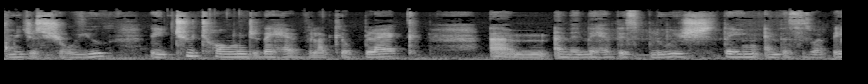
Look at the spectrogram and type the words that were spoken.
let me just show you they two-toned they have like a black um and then they have this bluish thing and this is what they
